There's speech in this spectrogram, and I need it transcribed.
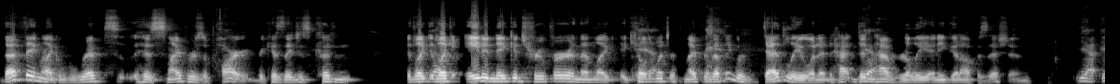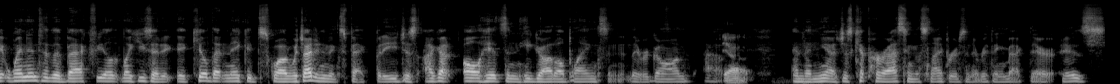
That thing like ripped his snipers apart because they just couldn't It like it like ate a naked trooper and then like it killed Yeah. a bunch of snipers. That thing was deadly when it ha- didn't Yeah. have really any good opposition. Yeah, it went into the backfield, like you said. It, it killed that naked squad, which I didn't expect. But he just, I got all hits and he got all blanks, and they were gone. Um, Yeah. and then yeah, just kept harassing the snipers and everything back there. It was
